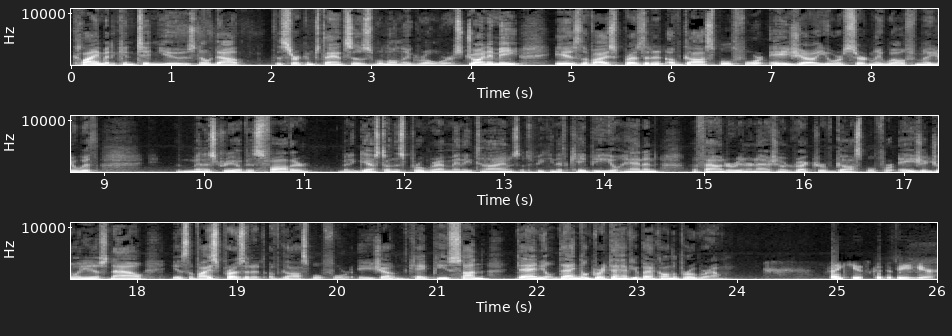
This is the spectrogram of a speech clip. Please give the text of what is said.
climate continues, no doubt the circumstances will only grow worse. Joining me is the Vice President of Gospel for Asia. You are certainly well familiar with the ministry of his father. Been a guest on this program many times. I'm speaking of KP Yohannan, the founder, and international director of Gospel for Asia. Joining us now is the vice president of Gospel for Asia, KP's son, Daniel. Daniel, great to have you back on the program. Thank you. It's good to be here.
